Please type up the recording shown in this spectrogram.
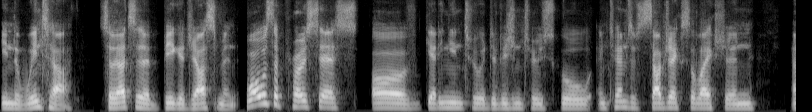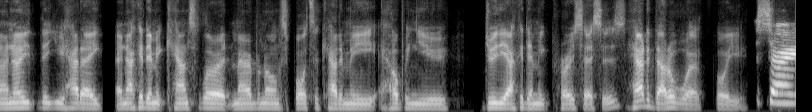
in the winter. So that's a big adjustment. What was the process of getting into a Division two school in terms of subject selection? And I know that you had a an academic counselor at Maribyrnong Sports Academy helping you do the academic processes. How did that all work for you? So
